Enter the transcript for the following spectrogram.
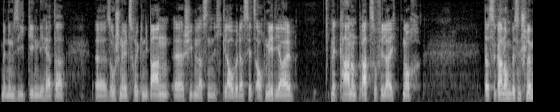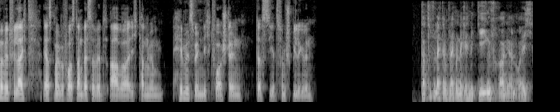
mit einem Sieg gegen die Hertha äh, so schnell zurück in die Bahn äh, schieben lassen. Ich glaube, dass jetzt auch medial mit Kahn und Bratzo vielleicht noch, dass es sogar noch ein bisschen schlimmer wird, vielleicht erstmal, bevor es dann besser wird. Aber ich kann mir um Himmels Willen nicht vorstellen, dass sie jetzt fünf Spiele gewinnen. Dazu vielleicht dann vielleicht mal eine, gleich eine Gegenfrage an euch.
